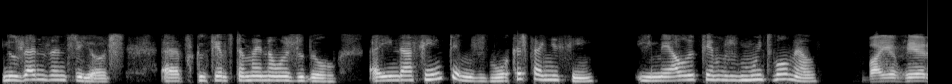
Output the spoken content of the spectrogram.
nos anos anteriores, eh, porque o tempo também não ajudou. Ainda assim, temos boa castanha, sim. E mel, temos muito bom mel. Vai haver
